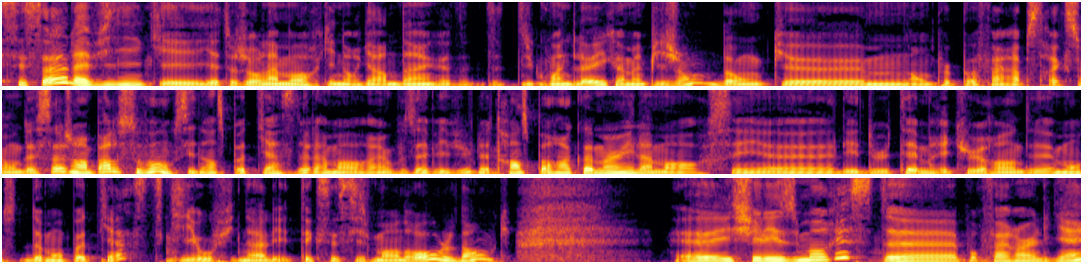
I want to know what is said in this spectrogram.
c'est ça, la vie. Il y a toujours la mort qui nous regarde du coin de l'œil comme un pigeon. Donc, euh, on ne peut pas faire abstraction de ça. J'en parle souvent aussi dans ce podcast de la mort. Hein. Vous avez vu, le transport en commun et la mort. C'est euh, les deux thèmes récurrents de mon, podcast, qui au final est excessivement drôle. Donc, et chez les humoristes, pour faire un lien,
